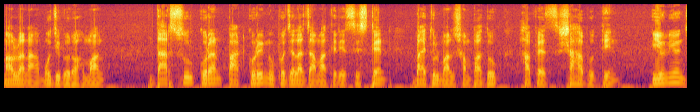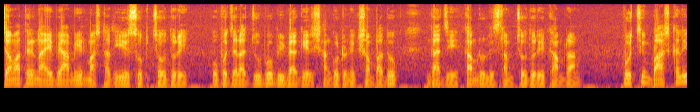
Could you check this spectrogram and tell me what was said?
মাওলানা মুজিবুর রহমান দারসুল কোরআন পাঠ করেন উপজেলা জামাতের অ্যাসিস্ট্যান্ট বাইতুল মাল সম্পাদক হাফেজ শাহাবুদ্দিন। ইউনিয়ন জামাতের নায়েবে আমির মাস্টার ইউসুফ চৌধুরী, উপজেলা যুব বিভাগের সাংগঠনিক সম্পাদক গাজী কামরুল ইসলাম চৌধুরী কামরান। পশ্চিম বাঁশখালী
